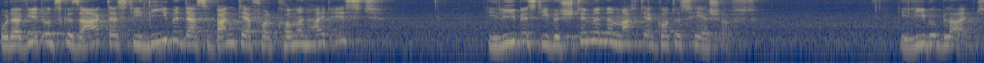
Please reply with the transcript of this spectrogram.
oder wird uns gesagt, dass die Liebe das Band der Vollkommenheit ist. Die Liebe ist die bestimmende Macht der Gottesherrschaft. Die Liebe bleibt.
